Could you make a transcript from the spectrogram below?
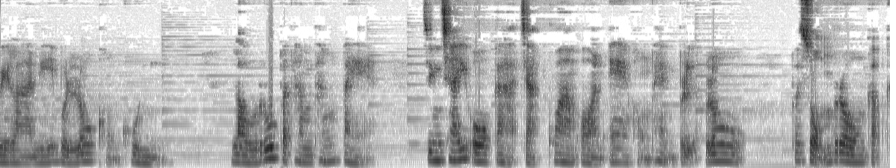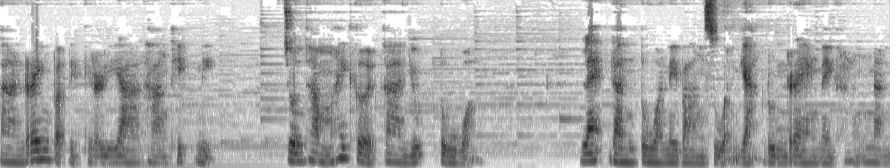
เวลานี้บนโลกของคุณ เหล่ารูปธรรมทั้งแปดจึงใช้โอกาสจากความอ่อนแอของแผ่นเปลือกโลก ผสมโรงกับการเร่งปฏิกิริยาทางเทคนิค จนทำให้เกิดการยุบตัว และดันตัวในบางส่วนอย่างรุนแรงในครั้งนั้น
